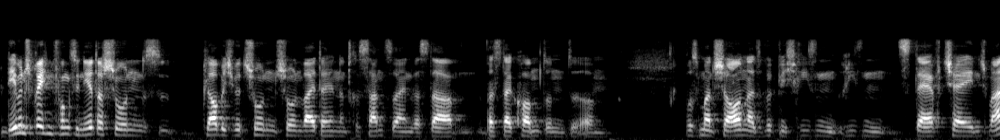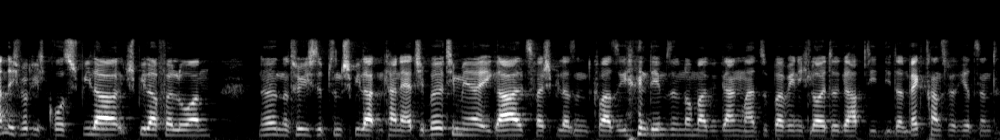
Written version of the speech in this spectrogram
Dementsprechend funktioniert das schon. Das, glaube ich, wird schon, schon weiterhin interessant sein, was da, was da kommt und ähm, muss man schauen. Also wirklich riesen, riesen Staff Change. Man hat nicht wirklich groß Spieler, Spieler verloren. Ne, natürlich 17 Spieler hatten keine Agility mehr, egal, zwei Spieler sind quasi in dem Sinne nochmal gegangen, man hat super wenig Leute gehabt, die, die dann wegtransferiert sind,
